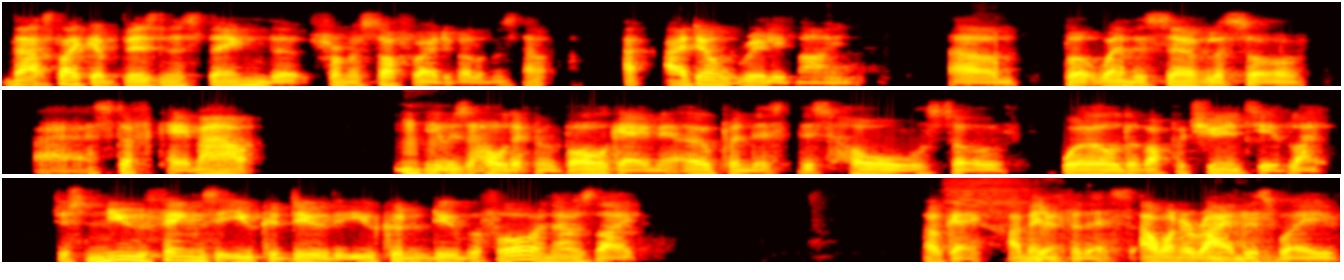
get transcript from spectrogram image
That's like a business thing that from a software development I, I don't really mind. Um, but when the serverless sort of uh, stuff came out, mm-hmm. it was a whole different ball game. It opened this this whole sort of world of opportunity of like just new things that you could do that you couldn't do before. And I was like, okay, I'm in yeah. for this. I want to ride mm-hmm. this wave.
